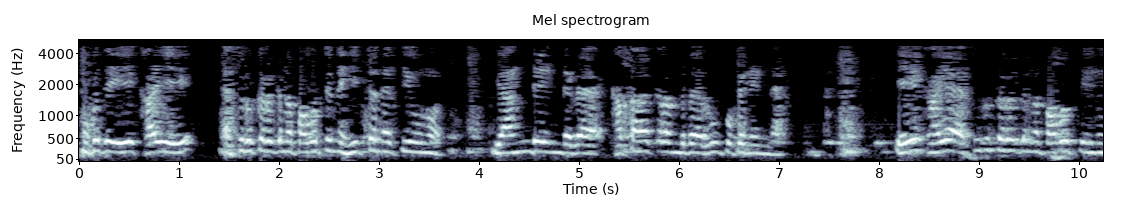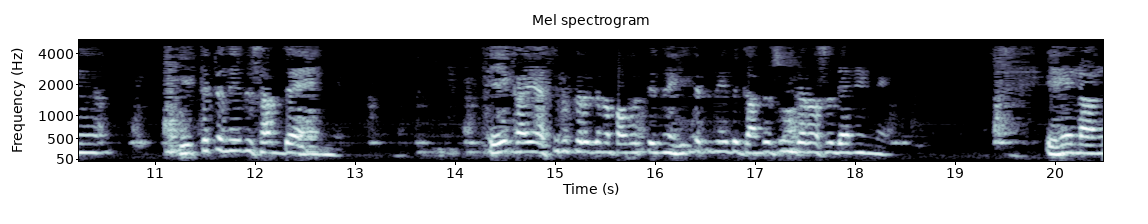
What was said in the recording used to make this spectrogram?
මොකද ඒ කයේ ඇසුරු කරගෙන පවතින හිත නැති වුණොත් යන්න දෙන්න බෑ කතා කරන්න බෑ රූප පෙනෙන්නේ ඒ කය ඇසුරු කරගෙන පවතින හිතට නේද ශබ්ද ඇහෙන්නේ. ඒ කය ඇසුරු කරගෙන පවතින හිතට නේද ගඳ සුවඳ රස දැනෙන්නේ. එහෙනම්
